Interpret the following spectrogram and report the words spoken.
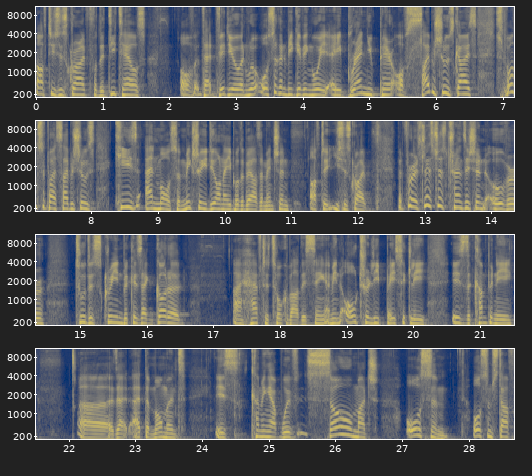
after you subscribe for the details of that video. And we're also going to be giving away a brand new pair of Cybershoes guys sponsored by Cybershoes keys and more. So make sure you do enable the bell as i mentioned after you subscribe. But first let's just transition over to the screen because i gotta i have to talk about this thing. I mean ultraleap basically is the company uh, that at the moment is coming up with so much awesome. Awesome stuff.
